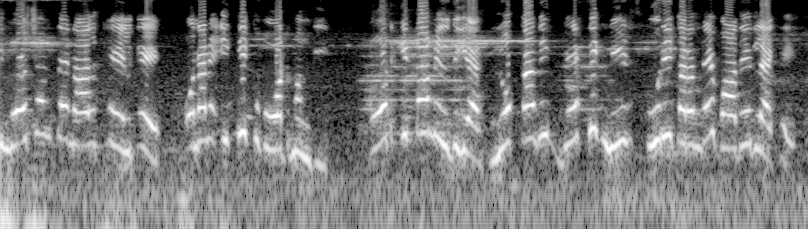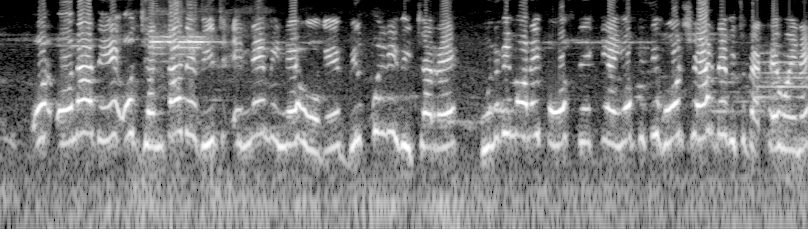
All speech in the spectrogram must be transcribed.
ਇਮੋਸ਼ਨਸ ਦੇ ਨਾਲ ਖੇਲ ਕੇ ਉਹਨਾਂ ਨੇ ਇੱਕ ਇੱਕ ਵੋਟ ਮੰਗੀ। ਵੋਟ ਕਿੱਦਾਂ ਮਿਲਦੀ ਹੈ? ਲੋਕਾਂ ਦੀ ਬੇਸਿਕ ਨੀਡਸ ਪੂਰੀ ਕਰਨ ਦੇ ਵਾਅਦੇ ਲੈ ਕੇ। ਔਰ ਉਹਨਾਂ ਦੇ ਉਹ ਜਨਤਾ ਦੇ ਵਿੱਚ ਇੰਨੇ ਮਹੀਨੇ ਹੋ ਗਏ ਬਿਲਕੁਲ ਨਹੀਂ ਵਿਚਰ ਰਹੇ। ਹੁਣ ਵੀ ਮੈਂ ਉਹਨਾਂ ਦੀ ਪੋਸਟ ਦੇਖ ਕੇ ਆਈ ਹਾਂ ਕਿਸੇ ਹੋਰ ਸ਼ਹਿਰ ਦੇ ਵਿੱਚ ਬੈਠੇ ਹੋਏ ਨੇ।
